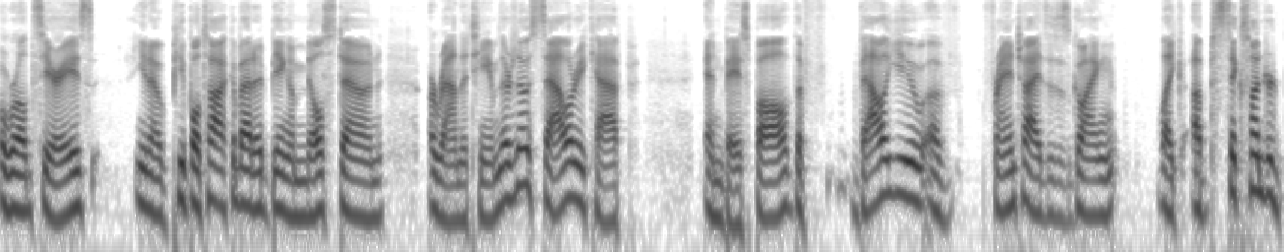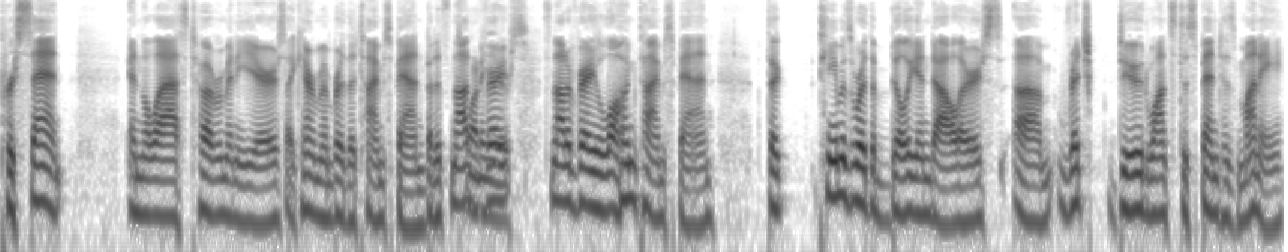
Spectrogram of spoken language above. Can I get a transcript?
a World Series. You know, people talk about it being a millstone around the team. There's no salary cap in baseball. The f- value of franchises is going like up 600% in the last however many years. I can't remember the time span, but it's not very years. it's not a very long time span. Team is worth a billion dollars. Um, rich dude wants to spend his money.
